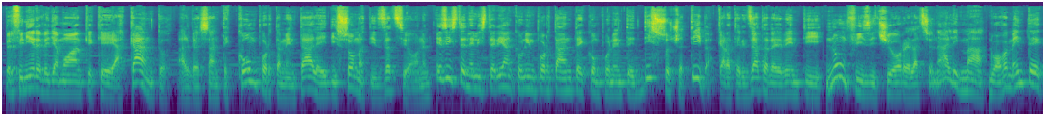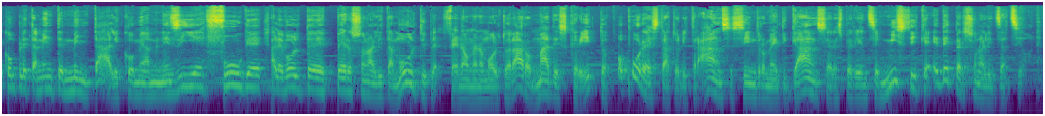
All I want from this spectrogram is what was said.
Per finire vediamo anche che accanto al versante comportamentale e di somatizzazione esiste nell'isteria anche un'importante componente dissociativa, caratterizzata da eventi non fisici fisici o relazionali, ma nuovamente completamente mentali, come amnesie, fughe, alle volte personalità multiple, fenomeno molto raro ma descritto, oppure stato di trance, sindrome di Ganser, esperienze mistiche e depersonalizzazione.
